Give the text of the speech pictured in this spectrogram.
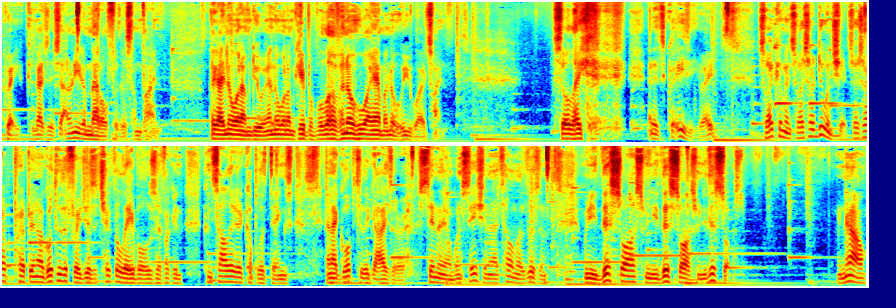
great. Congratulations. I don't need a medal for this. I'm fine. Like I know what I'm doing. I know what I'm capable of. I know who I am. I know who you are. It's fine." So like, and it's crazy, right? So I come in, so I start doing shit. So I start prepping. I'll go through the fridges, I check the labels, if I can consolidate a couple of things, and I go up to the guys that are standing on one station, and I tell them, "Listen, we need this sauce. We need this sauce. We need this sauce." And now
